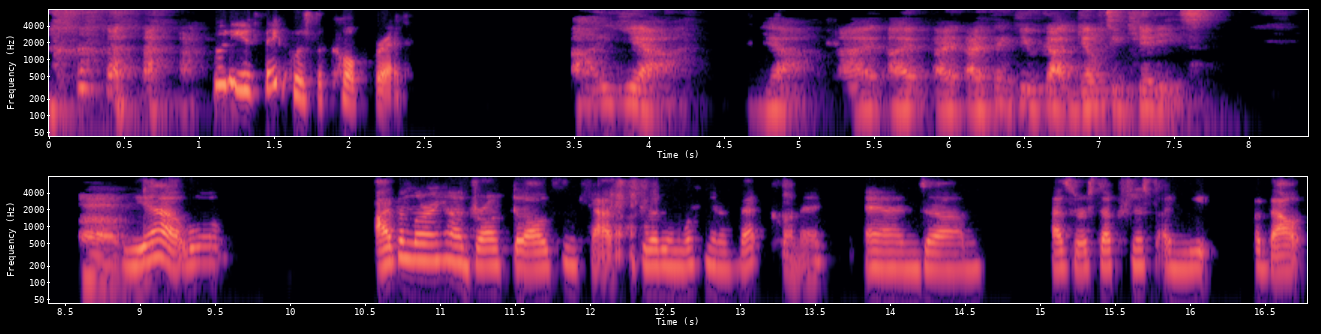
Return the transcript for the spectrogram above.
Who do you think was the culprit? uh, yeah, yeah. I, I, I, think you've got guilty kitties. Um, Yeah, well, I've been learning how to draw dogs and cats because I've been working in a vet clinic. And um, as a receptionist, I meet about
